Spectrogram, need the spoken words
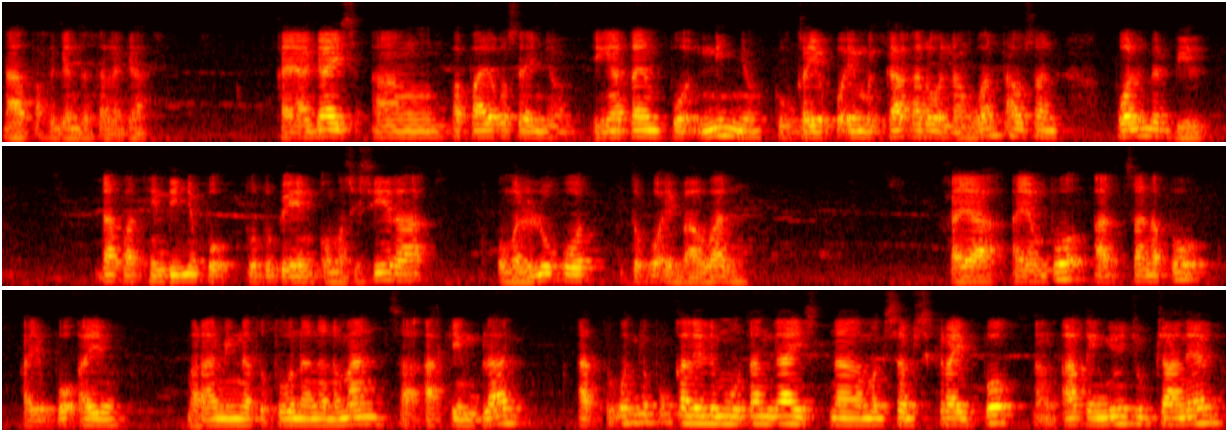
Napakaganda talaga. Kaya guys, ang papayo ko sa inyo, ingatan po ninyo kung kayo po ay magkakaroon ng 1,000 polymer bill, dapat hindi nyo po tutupiin o masisira o malulukot, ito po ay bawal. Kaya ayan po at sana po kayo po ay maraming natutunan na naman sa aking vlog. At huwag niyo pong kalilimutan guys na mag-subscribe po ng aking YouTube channel.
